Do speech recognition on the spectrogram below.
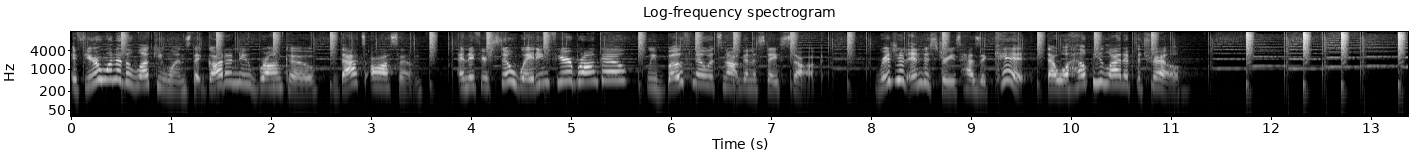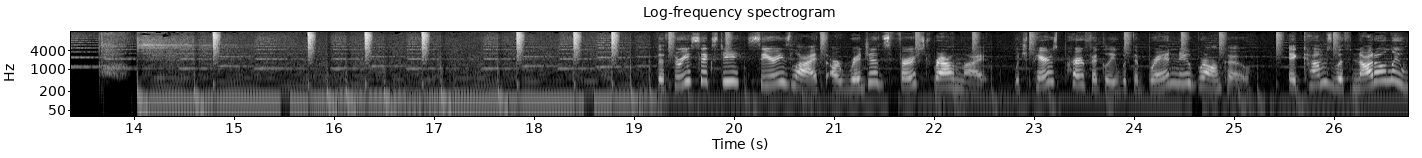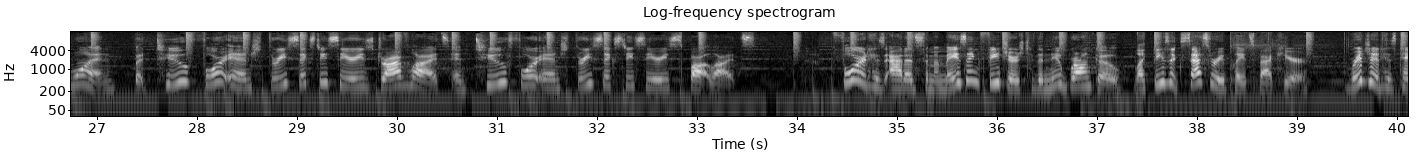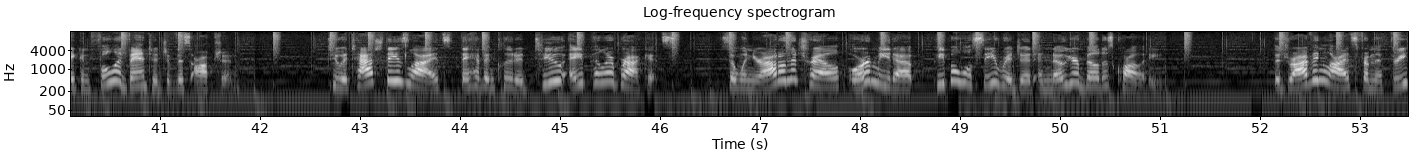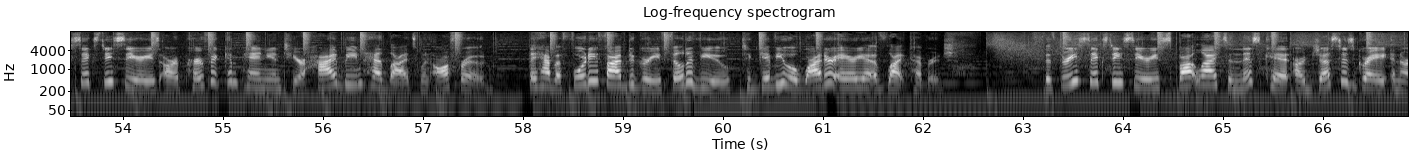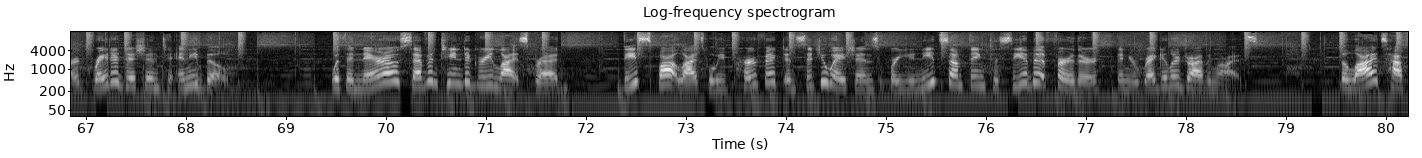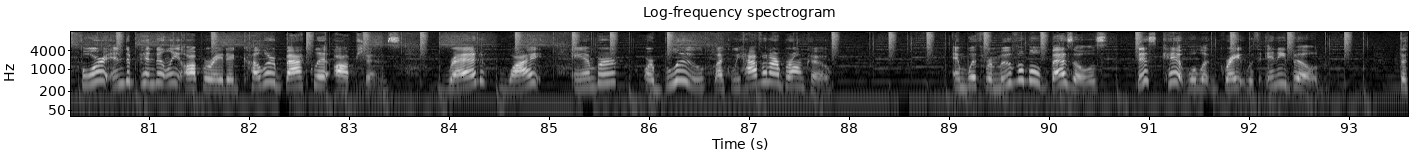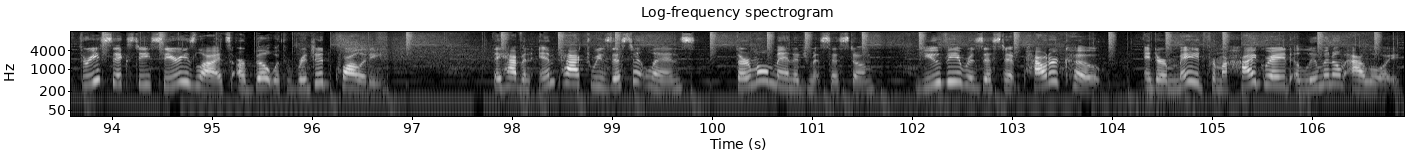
If you're one of the lucky ones that got a new Bronco, that's awesome. And if you're still waiting for your Bronco, we both know it's not gonna stay stock. Rigid Industries has a kit that will help you light up the trail. The 360 series lights are Rigid's first round light, which pairs perfectly with the brand new Bronco. It comes with not only one, but two 4-inch 360 series drive lights and two 4-inch 360 series spotlights. Ford has added some amazing features to the new Bronco, like these accessory plates back here. Rigid has taken full advantage of this option. To attach these lights, they have included two A-pillar brackets, so when you're out on the trail or a meetup, people will see Rigid and know your build is quality. The driving lights from the 360 series are a perfect companion to your high beam headlights when off-road. They have a 45 degree field of view to give you a wider area of light coverage. The 360 series spotlights in this kit are just as great and are a great addition to any build. With a narrow 17 degree light spread, these spotlights will be perfect in situations where you need something to see a bit further than your regular driving lights. The lights have four independently operated color backlit options, red, white, amber, or blue like we have on our Bronco. And with removable bezels, this kit will look great with any build. The 360 series lights are built with rigid quality. They have an impact resistant lens, thermal management system, UV resistant powder coat, and are made from a high grade aluminum alloy.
